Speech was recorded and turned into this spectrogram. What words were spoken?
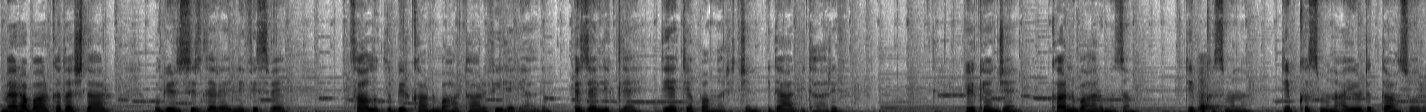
Merhaba arkadaşlar. Bugün sizlere nefis ve sağlıklı bir karnabahar tarifiyle geldim. Özellikle diyet yapanlar için ideal bir tarif. İlk önce karnabaharımızın dip kısmını, dip kısmını ayırdıktan sonra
